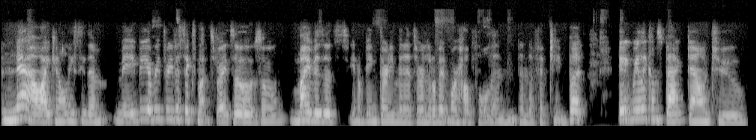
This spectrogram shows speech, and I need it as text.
Now I can only see them maybe every 3 to 6 months, right? So so my visits, you know, being 30 minutes are a little bit more helpful than than the 15. But it really comes back down to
